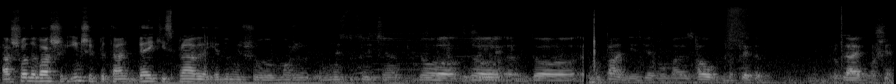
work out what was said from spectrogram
А щодо ваших інших питань, деякі справи, я думаю, що може вони стосуються до, до, до компанії General Motors Home, наприклад, виробляють машини.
